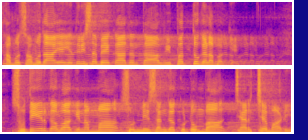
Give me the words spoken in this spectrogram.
ತಮ್ಮ ಸಮುದಾಯ ಎದುರಿಸಬೇಕಾದಂತಹ ವಿಪತ್ತುಗಳ ಬಗ್ಗೆ ಸುದೀರ್ಘವಾಗಿ ನಮ್ಮ ಸುನ್ನಿ ಸಂಘ ಕುಟುಂಬ ಚರ್ಚೆ ಮಾಡಿ,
